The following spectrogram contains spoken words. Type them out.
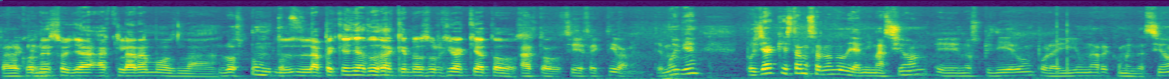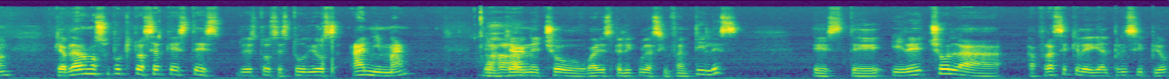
Para con que eso ya aclaramos la, los puntos. la pequeña duda que nos surgió aquí a todos. A todos, sí, efectivamente. Muy bien. Pues ya que estamos hablando de animación, eh, nos pidieron por ahí una recomendación que habláramos un poquito acerca de, este, de estos estudios Anima, eh, que han hecho varias películas infantiles. Este, y de hecho la, la frase que leí al principio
